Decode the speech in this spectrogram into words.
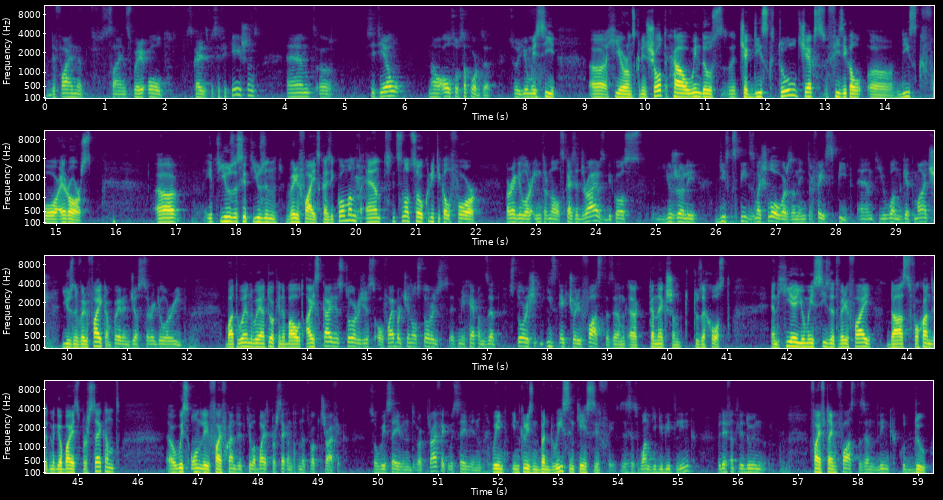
defined science very old SCSI specifications and uh, CTL now also supports that. So you may see uh, here on screenshot how Windows check disk tool checks physical uh, disk for errors. Uh, it uses it using verify SCSI command, and it's not so critical for regular internal SCSI drives because usually disk speed is much lower than interface speed, and you won't get much using verify comparing just a regular read. But when we are talking about iSCSI storages or fiber channel storages, it may happen that storage is actually faster than a connection to the host. And here you may see that Verify does 400 megabytes per second uh, with only 500 kilobytes per second of network traffic. So we save in network traffic, we save in, we in, increase in bandwidth in case if this is one gigabit link, we're definitely doing five times faster than link could do.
